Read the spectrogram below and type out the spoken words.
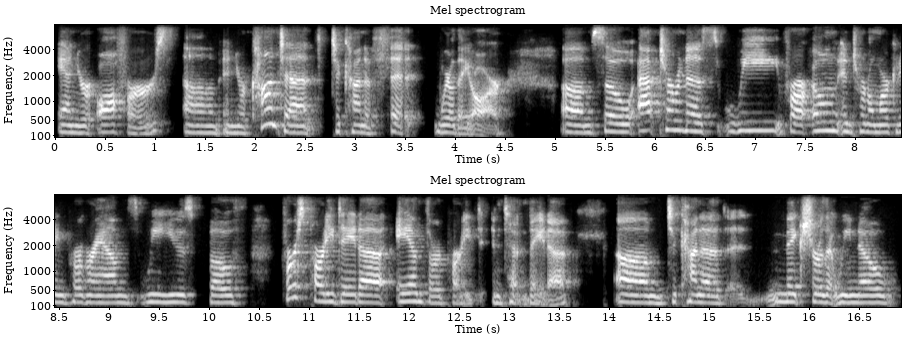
and your offers um, and your content to kind of fit where they are. Um, so at Terminus, we, for our own internal marketing programs, we use both first party data and third party intent data. Um, to kind of make sure that we know,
